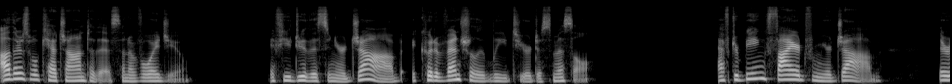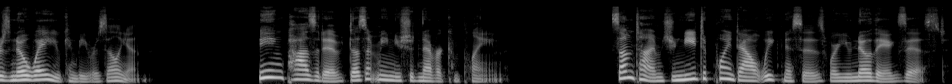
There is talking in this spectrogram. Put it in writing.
others will catch on to this and avoid you. If you do this in your job, it could eventually lead to your dismissal. After being fired from your job, there is no way you can be resilient. Being positive doesn't mean you should never complain. Sometimes you need to point out weaknesses where you know they exist.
